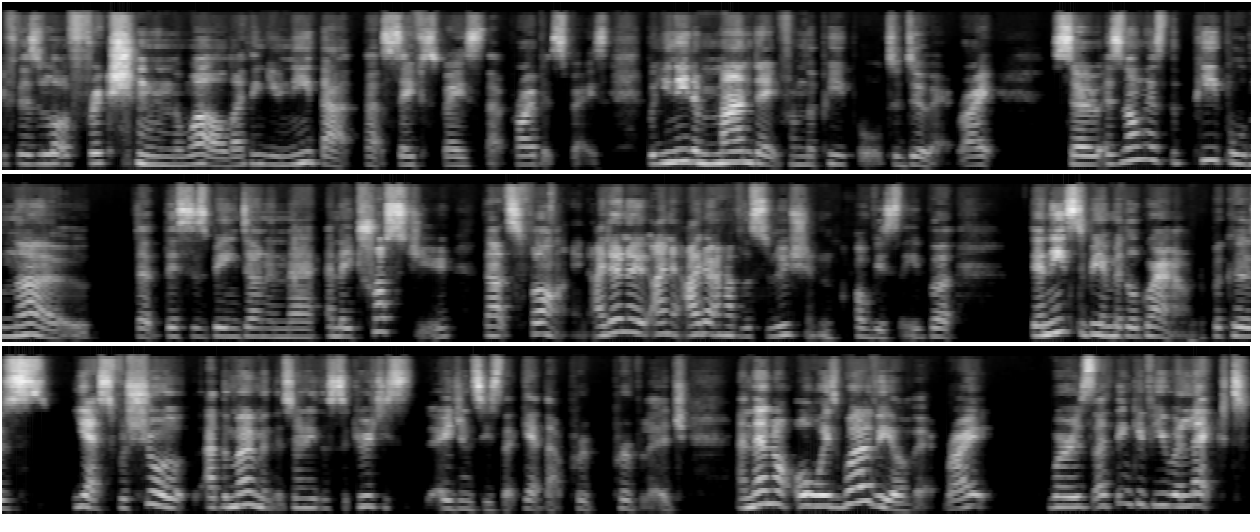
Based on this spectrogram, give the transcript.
if there's a lot of friction in the world i think you need that that safe space that private space but you need a mandate from the people to do it right? So as long as the people know that this is being done in there and they trust you that's fine. I don't know i, I don't have the solution obviously but there needs to be a middle ground because yes for sure at the moment it's only the security agencies that get that pri- privilege and they're not always worthy of it right? Whereas i think if you elect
